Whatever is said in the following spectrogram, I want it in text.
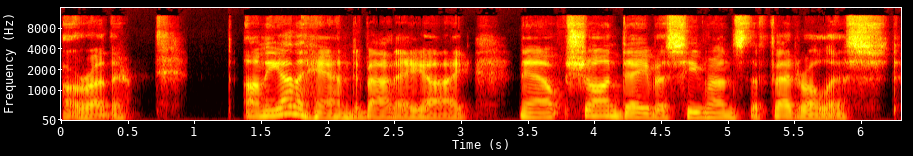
or other. On the other hand, about AI, now Sean Davis, he runs the Federalist,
